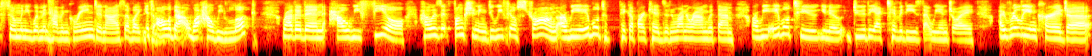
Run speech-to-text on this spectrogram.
so many women have ingrained in us of like it's mm-hmm. all about what how we look rather than how we feel. How is it functioning? Do we feel strong? Are we able to pick up our kids and run around with them? Are we able to you know do the activities that we enjoy? I really encourage a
